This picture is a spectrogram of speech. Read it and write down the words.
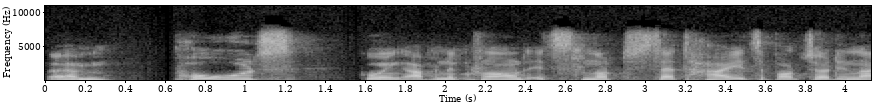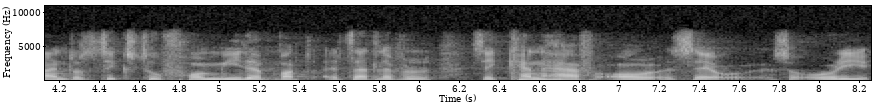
um, poles going up in the ground. It's not that high. It's about 39.624 meter, but at that level, they can have all they, so already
